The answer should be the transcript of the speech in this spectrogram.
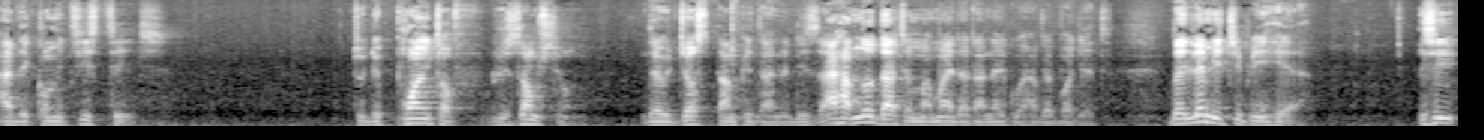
at the committee stage to the point of resumption, they will just stamp it and release. I have no doubt in my mind that INEC will have a budget. But let me chip in here. You see,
